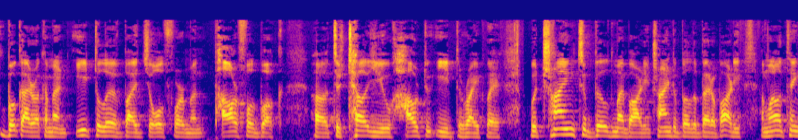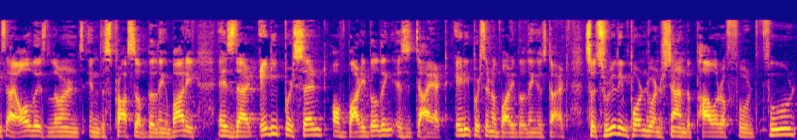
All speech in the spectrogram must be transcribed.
book I recommend, Eat to Live by Joel Fuhrman, powerful book uh, to tell you how to eat the right way. We're trying to build my body, trying to build a better body. And one of the things I always learned in this process of building a body is that 80% of bodybuilding is diet. 80% of bodybuilding is diet. So it's really important to understand the power of food. Food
